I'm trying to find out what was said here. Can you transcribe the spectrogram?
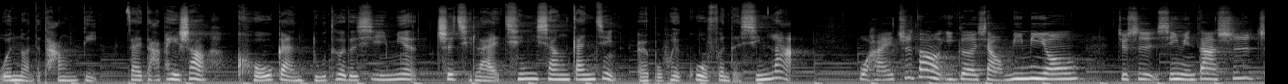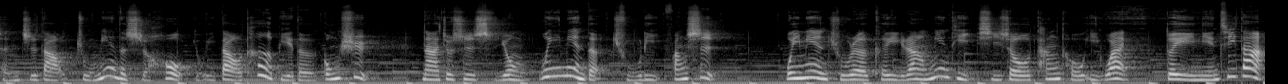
温暖的汤底，再搭配上口感独特的细面，吃起来清香干净而不会过分的辛辣。我还知道一个小秘密哦。就是星云大师曾知道煮面的时候有一道特别的工序，那就是使用微面的处理方式。微面除了可以让面体吸收汤头以外，对年纪大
